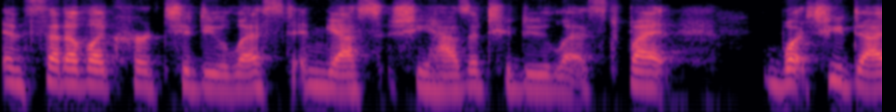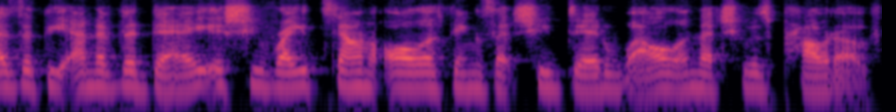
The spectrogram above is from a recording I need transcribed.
instead of like her to-do list, and yes, she has a to-do list, but what she does at the end of the day is she writes down all the things that she did well and that she was proud of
